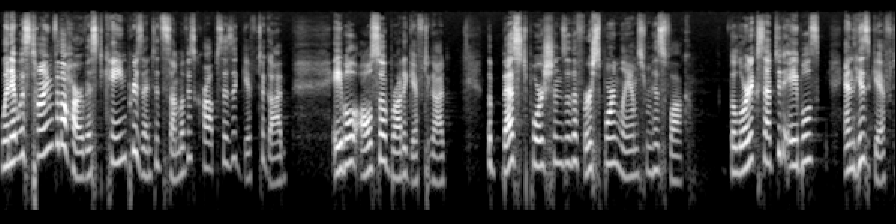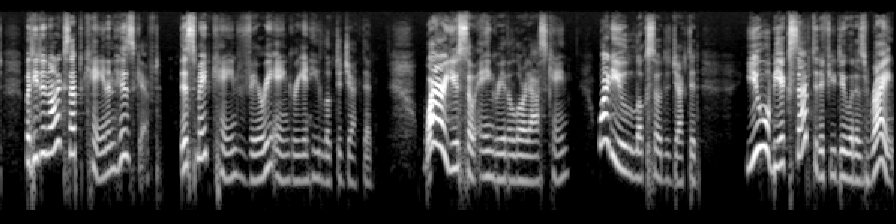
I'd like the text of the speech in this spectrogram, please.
When it was time for the harvest, Cain presented some of his crops as a gift to God. Abel also brought a gift to God the best portions of the firstborn lambs from his flock. The Lord accepted Abel's and his gift, but he did not accept Cain and his gift. This made Cain very angry, and he looked dejected. Why are you so angry? The Lord asked Cain. Why do you look so dejected? You will be accepted if you do what is right.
